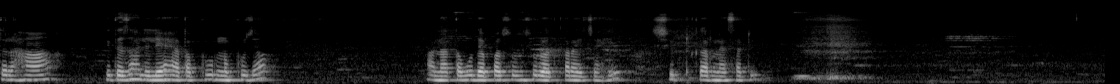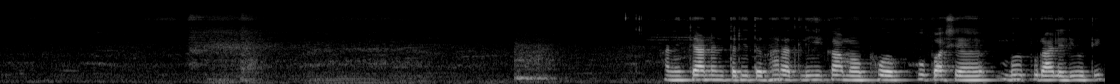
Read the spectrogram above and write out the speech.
तर हा इथं झालेली आहे आता पूर्ण पूजा. आणि आता उद्यापासून सुरुवात करायची आहे शिफ्ट करण्यासाठी. आणि त्यानंतर इथं घरातली ही कामं फ खूप अशा भरपूर आलेली होती.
